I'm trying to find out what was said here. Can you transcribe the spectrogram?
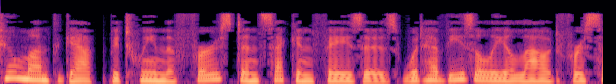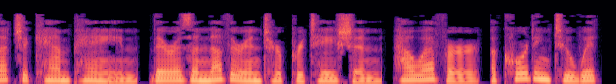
two-month gap between the first and second phases would have easily allowed for such a campaign. There is another interpretation, however, according to which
